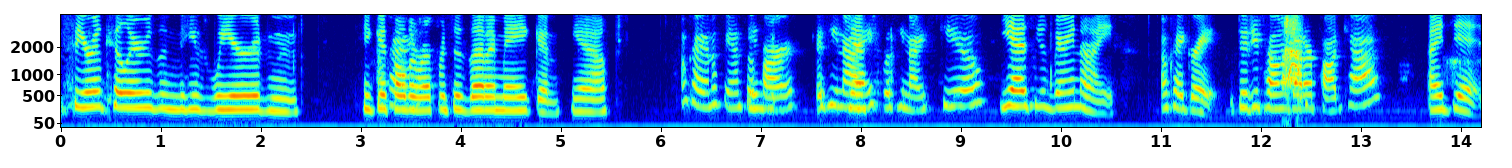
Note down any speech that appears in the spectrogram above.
serial killers, and he's weird, and he gets all the references that I make, and yeah, Okay, I'm a fan so He's- far. Is he nice? Was he nice to you? yes, he was very nice. Okay, great. Did you tell him about our podcast? I did.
